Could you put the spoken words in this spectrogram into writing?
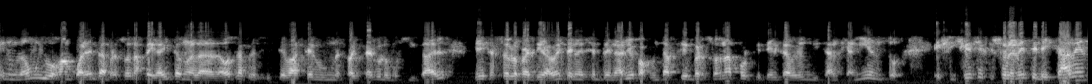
En un ómnibus van 40 personas pegaditas una a la, otra, pero si se va a hacer un espectáculo musical, tiene que hacerlo prácticamente en el centenario para juntar 100 personas porque tiene que haber un distanciamiento. Exigencias que solamente le caben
